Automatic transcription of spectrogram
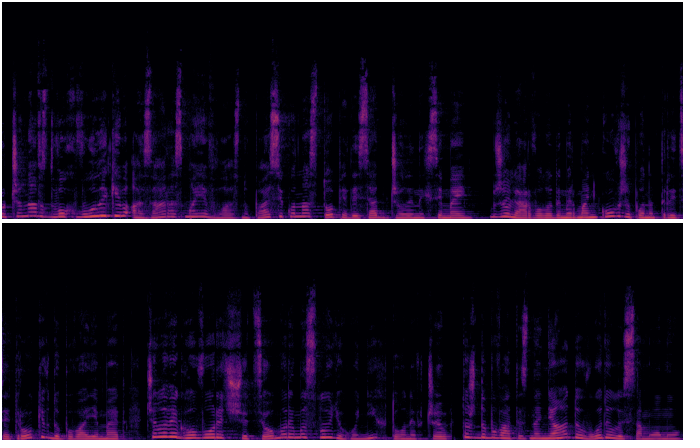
Починав з двох вуликів, а зараз має власну пасіку на 150 бджолиних сімей. Бджоляр Володимир Манько вже понад 30 років добуває мед. Чоловік говорить, що цьому ремеслу його ніхто не вчив, тож добувати знання доводилось самому.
